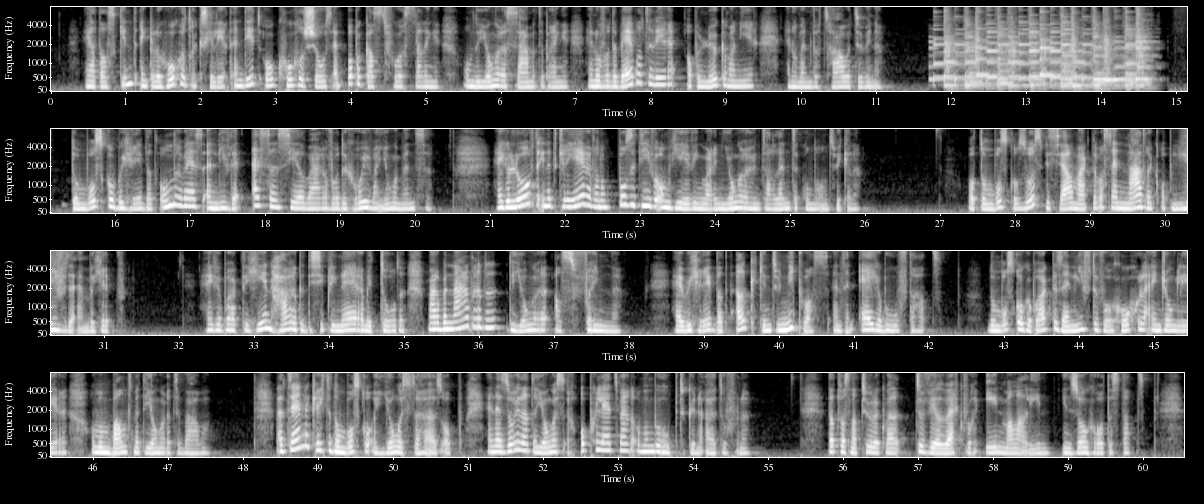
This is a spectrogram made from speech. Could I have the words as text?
Hij had als kind enkele goocheltrucs geleerd en deed ook goochelshows en poppenkastvoorstellingen om de jongeren samen te brengen en over de Bijbel te leren op een leuke manier en om hen vertrouwen te winnen. Don Bosco begreep dat onderwijs en liefde essentieel waren voor de groei van jonge mensen. Hij geloofde in het creëren van een positieve omgeving waarin jongeren hun talenten konden ontwikkelen. Wat Don Bosco zo speciaal maakte was zijn nadruk op liefde en begrip. Hij gebruikte geen harde disciplinaire methoden, maar benaderde de jongeren als vrienden. Hij begreep dat elk kind uniek was en zijn eigen behoeften had. Don Bosco gebruikte zijn liefde voor goochelen en jongleren om een band met de jongeren te bouwen. Uiteindelijk richtte Don Bosco een jongenstehuis op en hij zorgde dat de jongens er opgeleid werden om een beroep te kunnen uitoefenen. Dat was natuurlijk wel te veel werk voor één man alleen in zo'n grote stad.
